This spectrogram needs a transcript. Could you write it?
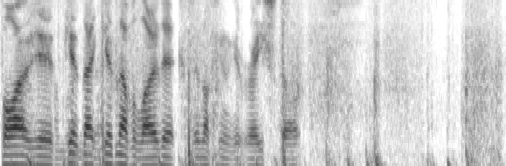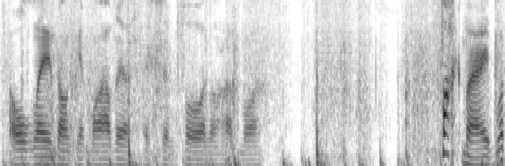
Buy, yeah, I'm get that, that. get another load out because they're not going to get restocked. I'll land on get my other XM4 and I'll have my. Fuck, mate. What?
